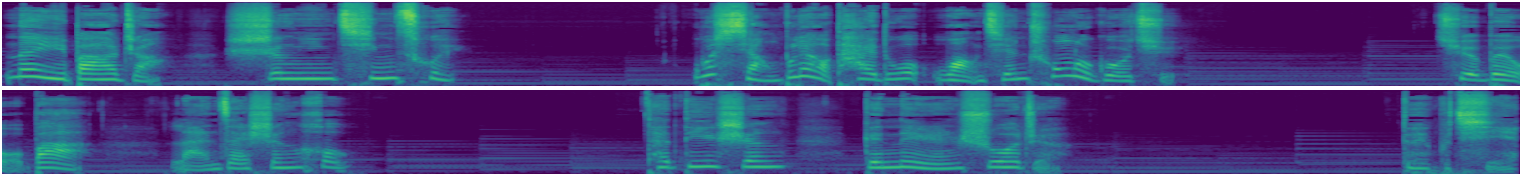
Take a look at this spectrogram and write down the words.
那一巴掌声音清脆。我想不了太多，往前冲了过去。却被我爸拦在身后。他低声跟那人说着：“对不起。”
